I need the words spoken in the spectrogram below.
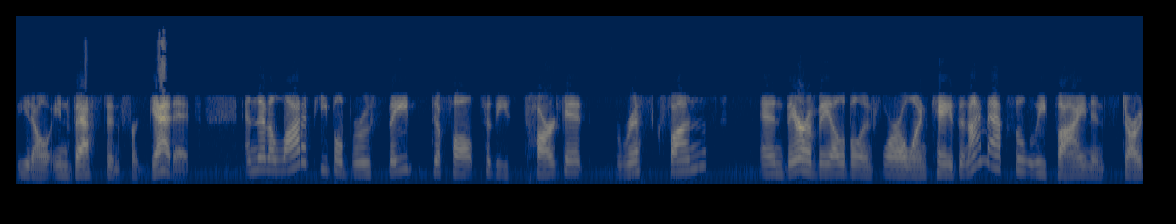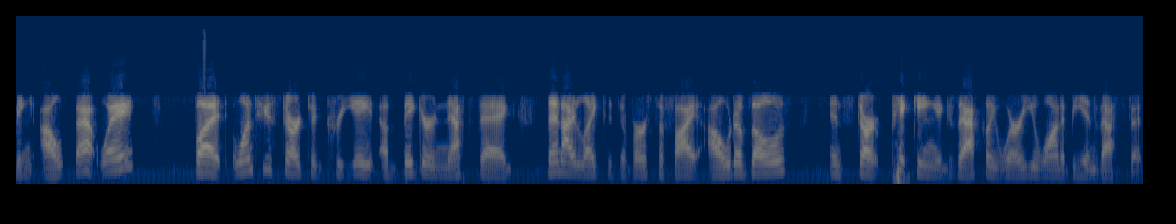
you know invest and forget it. And then a lot of people bruce they default to these target risk funds and they're available in 401ks and i'm absolutely fine in starting out that way. But once you start to create a bigger nest egg then i like to diversify out of those and start picking exactly where you want to be invested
